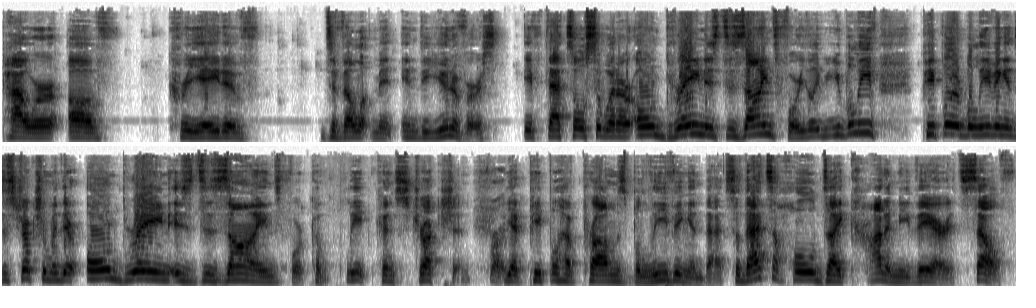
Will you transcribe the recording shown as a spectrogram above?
power of creative development in the universe if that's also what our own brain is designed for you believe people are believing in destruction when their own brain is designed for complete construction right. yet people have problems believing in that so that's a whole dichotomy there itself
